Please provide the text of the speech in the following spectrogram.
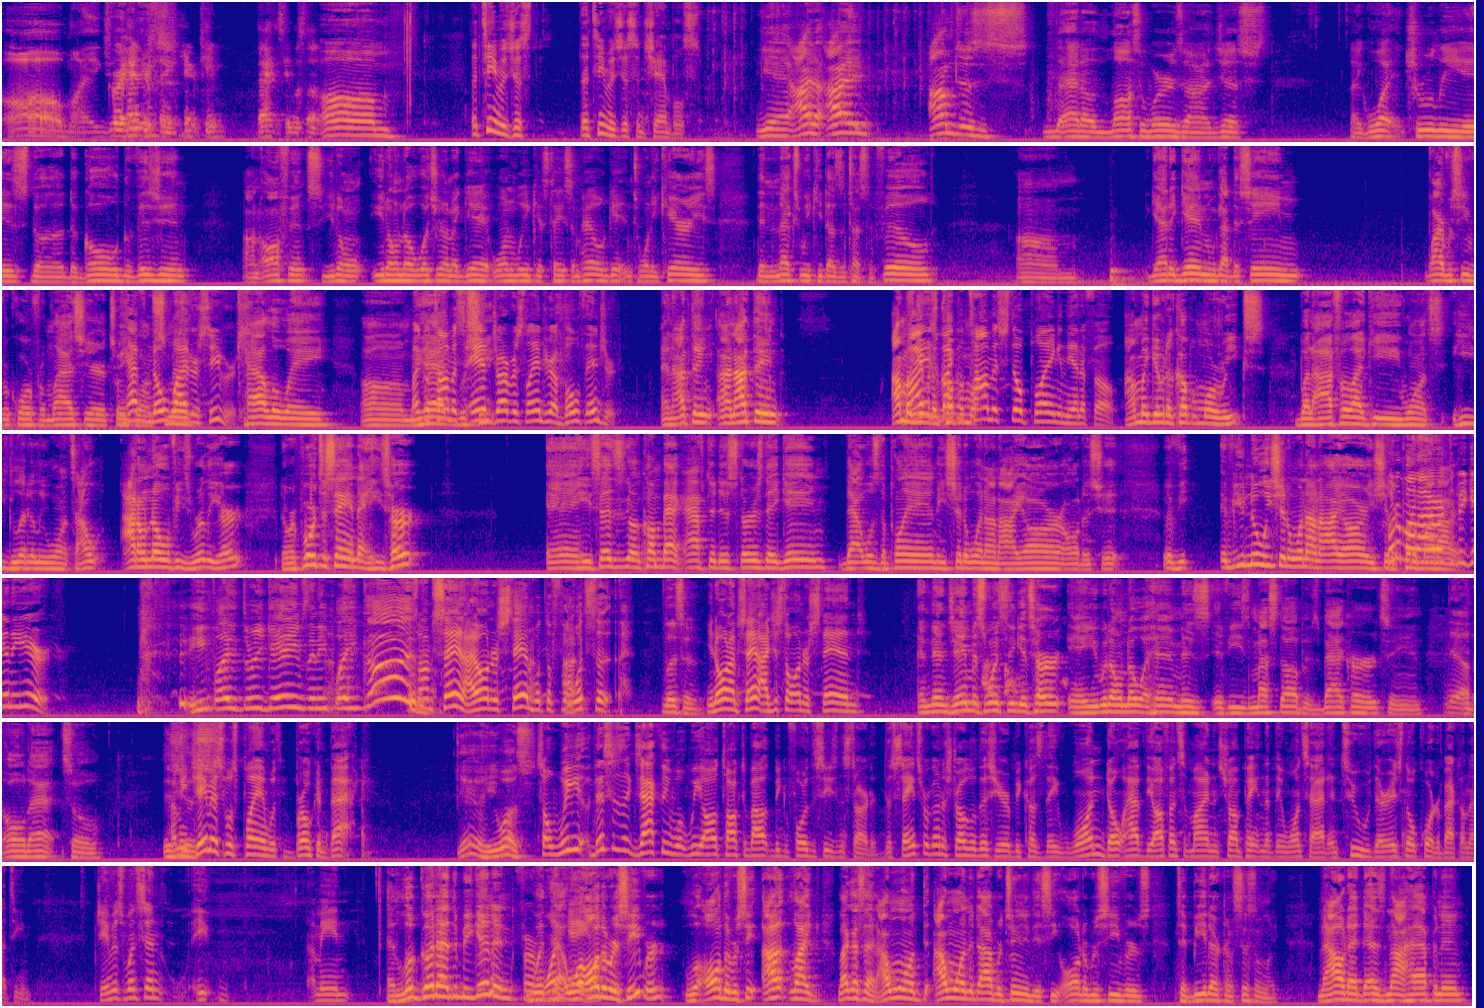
Oh my Troy goodness. Henderson came, came back and say what's up. Um. The team is just the team is just in shambles. Yeah, I, I, I'm just at a loss of words on just like what truly is the the goal, the vision on offense. You don't you don't know what you're gonna get. One week it's Taysom Hill getting 20 carries, then the next week he doesn't touch the field. Um, yet again we got the same wide receiver core from last year. We have Tre'Quan no Smith, wide receivers. Callaway. Um, Michael Thomas receive- and Jarvis Landry are both injured. and I think and I think I'm gonna Why give it a couple Michael more. Thomas still playing in the NFL? I'm gonna give it a couple more weeks, but I feel like he wants he literally wants out. I don't know if he's really hurt. The reports are saying that he's hurt, and he says he's gonna come back after this Thursday game. That was the plan. He should have went on IR, all this shit. If you if you knew he should have went on IR, you should Put have him on IR at the beginning of the year. He played three games and he played good. So I'm saying I don't understand what the fu- what's the Listen, you know what I'm saying? I just don't understand. And then Jameis Winston gets hurt, and you don't know what him his if he's messed up, his back hurts, and Yeah. and all that. So, it's I mean, just- Jameis was playing with broken back. Yeah, he was. So we this is exactly what we all talked about before the season started. The Saints were going to struggle this year because they one don't have the offensive mind and Sean Payton that they once had, and two there is no quarterback on that team. Jameis Winston, he, I mean, It looked good at the beginning For with, that, with all the receiver, with all the receiver. I like, like I said, I want, I wanted the opportunity to see all the receivers to be there consistently. Now that that's not happening,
